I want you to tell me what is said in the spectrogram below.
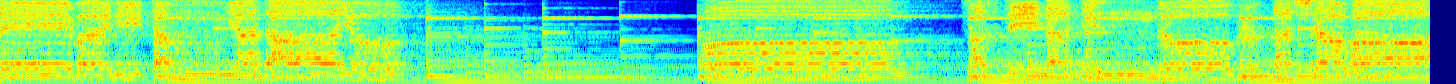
देवहितं स्वस्ति न इन्द्रो वृद्धश्रवाः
